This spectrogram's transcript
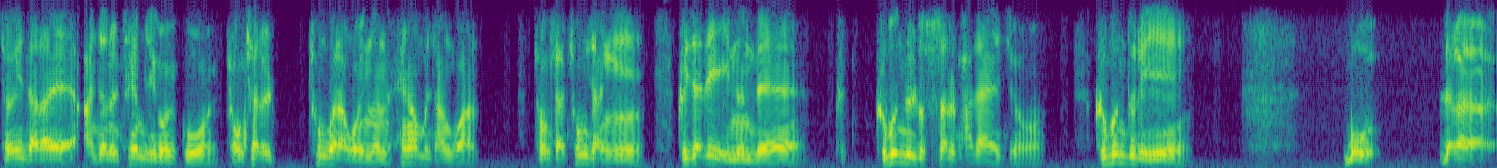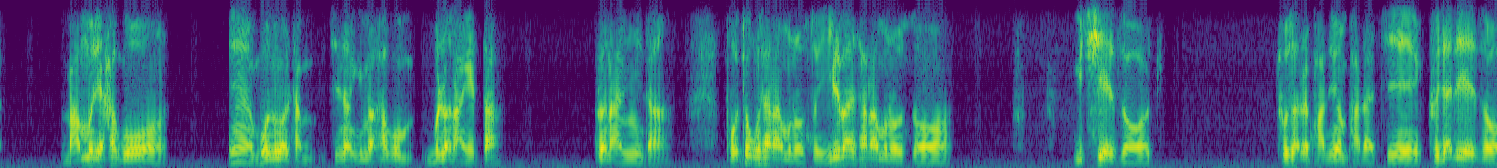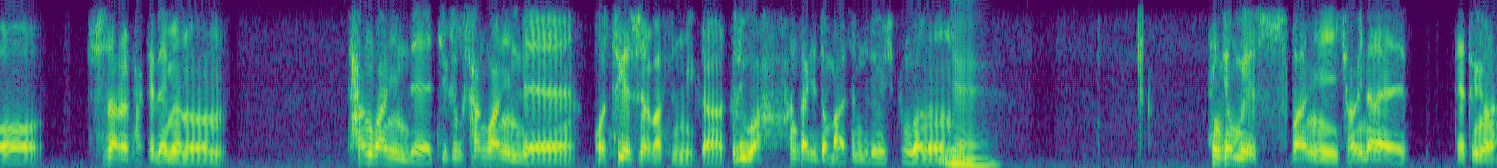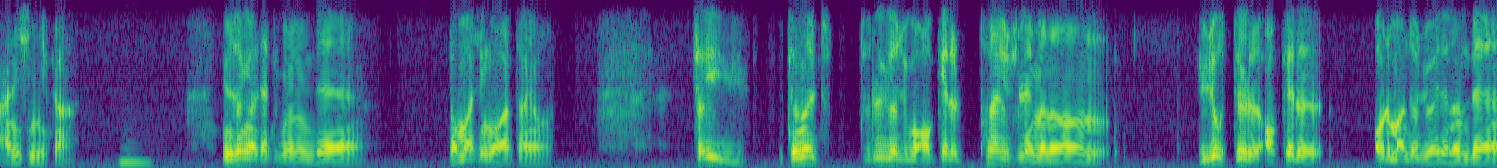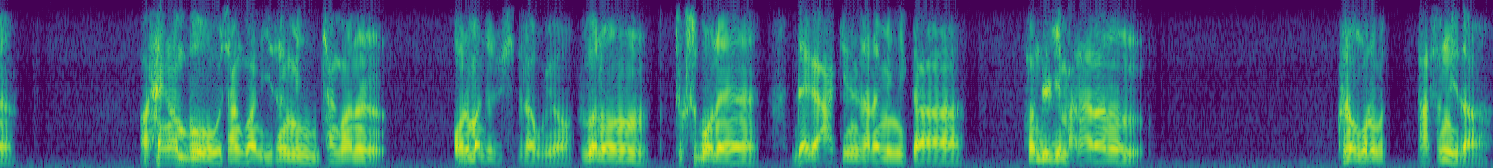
저희 나라의 안전을 책임지고 있고 경찰을 총괄하고 있는 행안부 장관, 경찰총장이 그 자리에 있는데 그, 그분들도 수사를 받아야죠. 그분들이 뭐 내가 마무리하고 예 모든 걸 다 진상규명하고 물러나겠다? 그건 아닙니다. 보통 사람으로서 일반 사람으로서 위치에서 조사를 받으면 받았지 그 자리에서 수사를 받게 되면은 상관인데 직속 상관인데 어떻게 수사를 받습니까? 그리고 한 가지 더 말씀드리고 싶은 거는 예. 행정부의 수반이 저희 나라의 대통령 아니십니까? 윤석열 대통령인데 너무하신 것 같아요. 저희 등을 두- 두들겨주고 어깨를 토닥여 주려면은 유족들 어깨를 어루만져 줘야 되는데 아, 행안부 장관 이상민 장관을 어루만져 주시더라고요. 그거는 특수본에 내가 아끼는 사람이니까 건들지 말아라는 그런 거로 봤습니다.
